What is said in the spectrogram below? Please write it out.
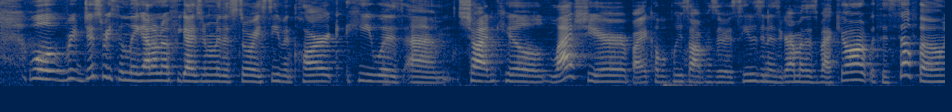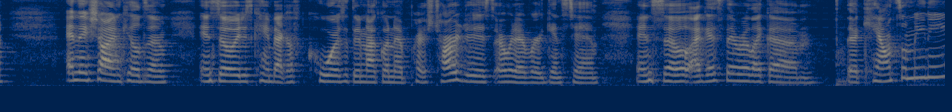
well, re- just recently, I don't know if you guys remember the story. Stephon Clark, he was um, shot and killed last year by a couple police officers. He was in his grandmother's backyard with his cell phone, and they shot and killed him. And so it just came back, of course, that they're not going to press charges or whatever against him. And so I guess there were like um a council meeting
